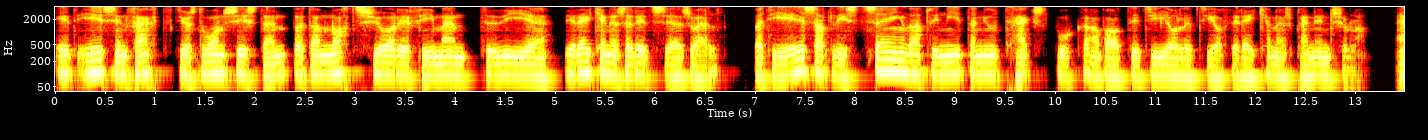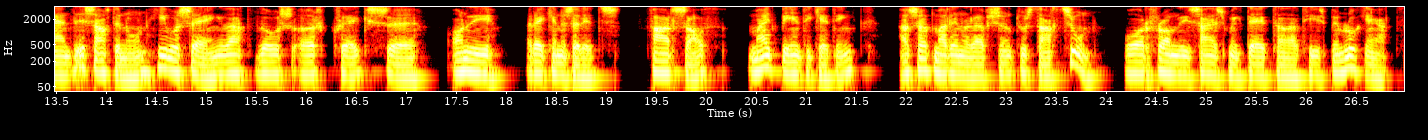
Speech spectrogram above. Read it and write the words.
It is in fact just one system but I'm not sure if he meant the, uh, the Reykjanes Ridge as well. But he is at least saying that we need a new textbook about the geology of the Reykjanes Peninsula. And this afternoon he was saying that those earthquakes uh, on the Reykjanes Ridge far south might be indicating a submarine eruption to start soon or from the seismic data that he's been looking at.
